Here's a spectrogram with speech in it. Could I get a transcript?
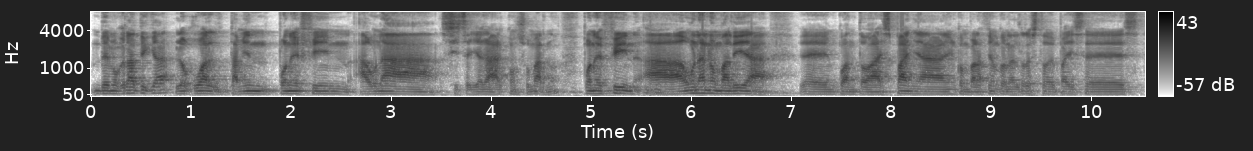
democrática, lo cual también pone fin a una, si se llega a consumar, ¿no? pone fin a una anomalía eh, en cuanto a España en comparación con el resto de países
